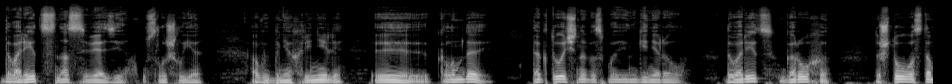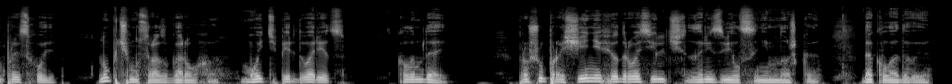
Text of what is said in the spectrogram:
«Дворец на связи», — услышал я. «А вы бы не охренели?» «Э, Колымдай?» «Так точно, господин генерал. Дворец? Гороха? Да что у вас там происходит?» «Ну, почему сразу Гороха? Мой теперь дворец. Колымдай, «Прошу прощения, Федор Васильевич», — зарезвился немножко. «Докладываю.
